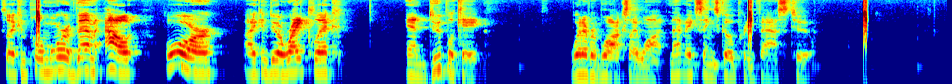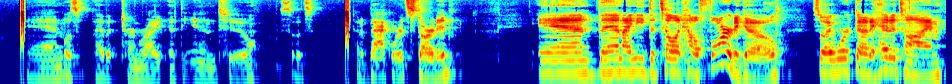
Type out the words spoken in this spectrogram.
So I can pull more of them out or I can do a right click and duplicate whatever blocks I want. And that makes things go pretty fast too. And let's have it turn right at the end too. So it's kind of back where it started. And then I need to tell it how far to go. So I worked out ahead of time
